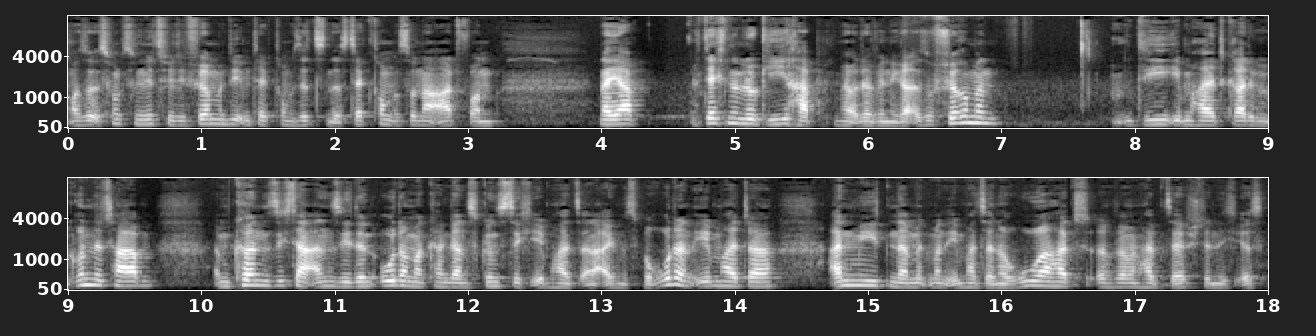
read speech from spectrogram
Also es funktioniert für die Firmen, die im Tektrum sitzen. Das Tektrum ist so eine Art von, naja, Technologie-Hub, mehr oder weniger. Also Firmen, die eben halt gerade gegründet haben, ähm, können sich da ansiedeln oder man kann ganz günstig eben halt sein eigenes Büro dann eben halt da anmieten, damit man eben halt seine Ruhe hat, äh, wenn man halt selbstständig ist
